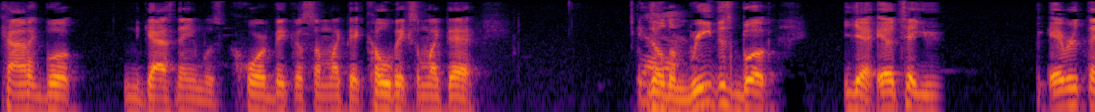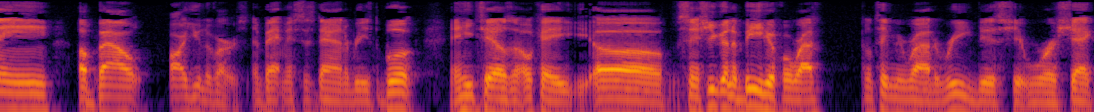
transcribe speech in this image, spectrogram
comic book. And the guy's name was Korvik or something like that, Kovic, something like that. He yeah, told yeah. him, read this book. Yeah, it'll tell you everything about our universe. And Batman sits down and reads the book and he tells him, okay, uh, since you're going to be here for a while, to take me a while to read this shit, Rorschach.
